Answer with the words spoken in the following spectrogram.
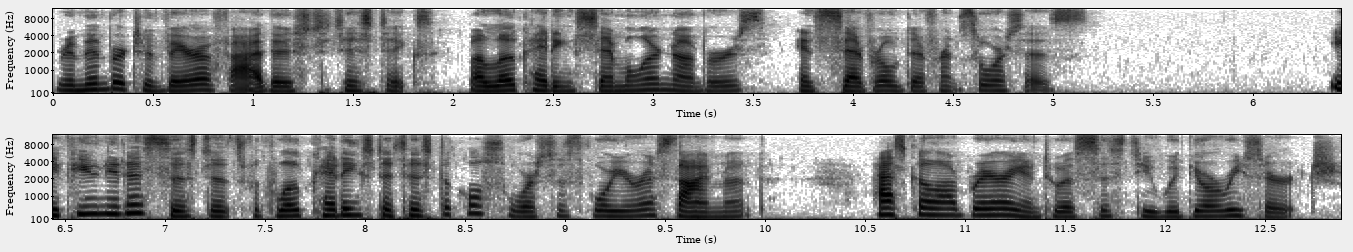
remember to verify those statistics by locating similar numbers in several different sources. If you need assistance with locating statistical sources for your assignment, ask a librarian to assist you with your research.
